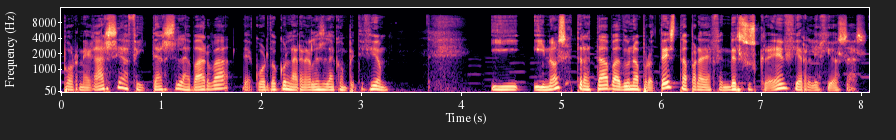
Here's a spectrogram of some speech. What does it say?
por negarse a afeitarse la barba de acuerdo con las reglas de la competición. Y, y no se trataba de una protesta para defender sus creencias religiosas,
